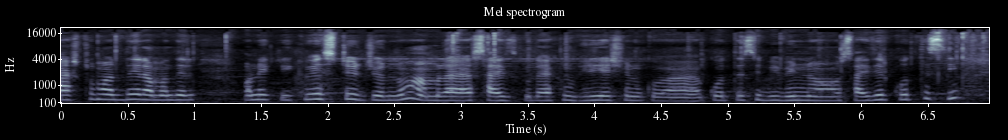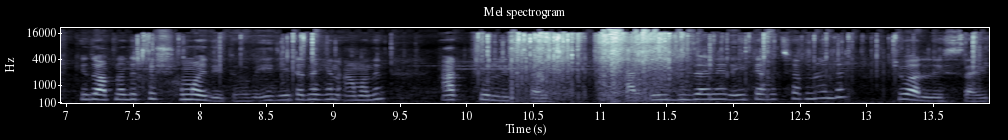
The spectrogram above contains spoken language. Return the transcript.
কাস্টমারদের আমাদের অনেক রিকোয়েস্টের জন্য আমরা সাইজগুলো এখন ভেরিয়েশন করতেছি, বিভিন্ন সাইজের করতেছি, কিন্তু আপনাদেরকে সময় দিতে হবে। এই যেটা দেখেন আমাদের আটচল্লিশ সাইজ। আর এই ডিজাইনের এইটা হচ্ছে আপনাদের চুয়াল্লিশ সাইজ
